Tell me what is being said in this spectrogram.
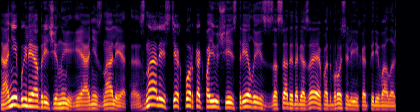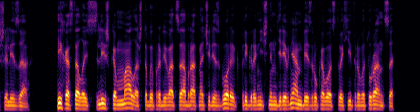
Они были обречены, и они знали это. Знали с тех пор, как поющие стрелы из засады Дагазаев отбросили их от перевала Шелезах. Их осталось слишком мало, чтобы пробиваться обратно через горы к приграничным деревням без руководства хитрого туранца.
